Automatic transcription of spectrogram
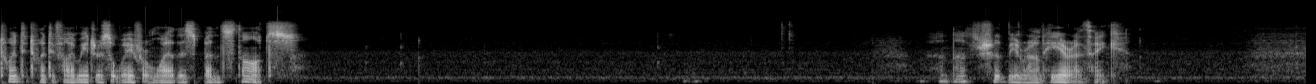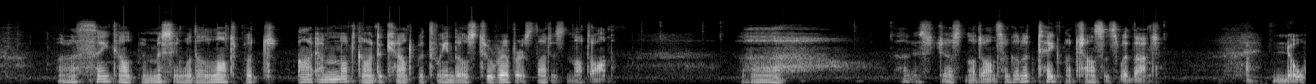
20-25 meters away from where this bend starts. And that should be around here, I think. But I think I'll be missing with a lot, but I am not going to count between those two rivers. That is not on. Uh, that is just not on. So I'm going to take my chances with that. No.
